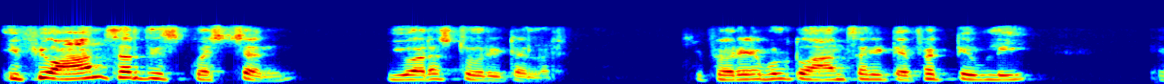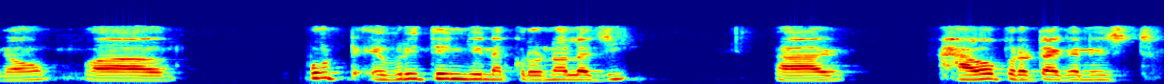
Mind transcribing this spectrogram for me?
if you answer this question, you are a storyteller. If you're able to answer it effectively, you know, uh, put everything in a chronology, uh, have a protagonist,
